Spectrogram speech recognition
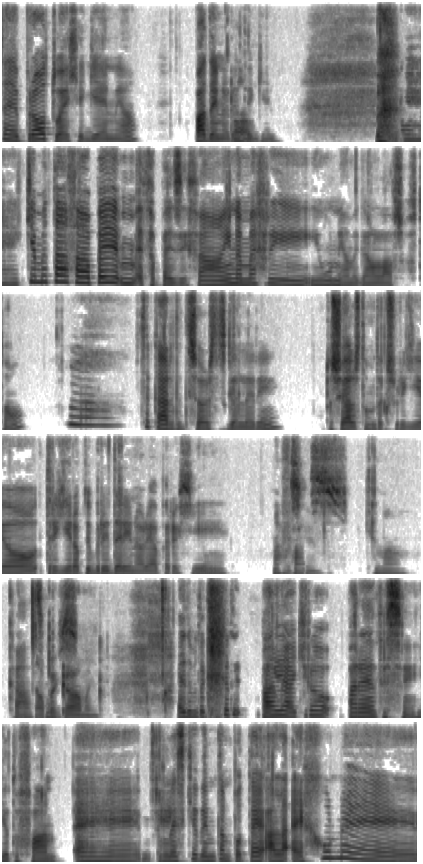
ε, πρώτου έχει εγγένεια. Πάντα είναι ωραία oh. ε, και μετά θα, θα παίζει. Θα είναι μέχρι Ιούνιο, αν δεν κάνω λάθος αυτό. Αλλά τσεκάρετε τις ώρες της γκαλερί. Ούτως ή άλλως το μεταξουργείο τριγύρω από την Μπρίντερ είναι ωραία περιοχή να φας και να κάτσεις. Up and coming. Εν τω μεταξύ, κάτι πάλι άκυρο παρένθεση για το φαν. Ε, λες και δεν ήταν ποτέ, αλλά έχουν, ε,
